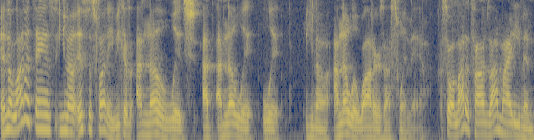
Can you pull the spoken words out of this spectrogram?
and a lot of things, you know, it's just funny because I know which I, I know what what you know I know what waters I swim in. So a lot of times I might even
